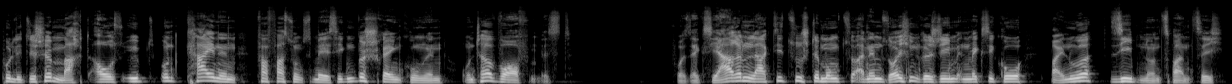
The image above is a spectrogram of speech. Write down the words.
politische Macht ausübt und keinen verfassungsmäßigen Beschränkungen unterworfen ist. Vor sechs Jahren lag die Zustimmung zu einem solchen Regime in Mexiko bei nur 27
